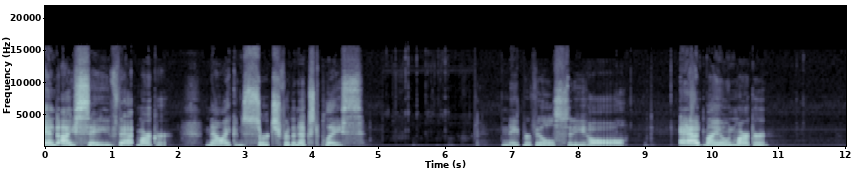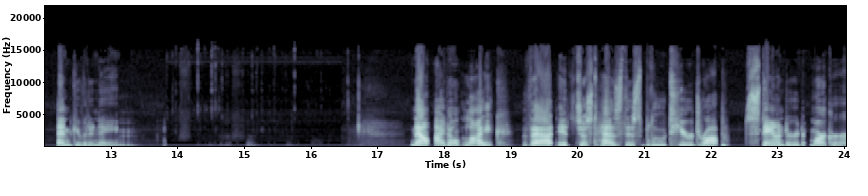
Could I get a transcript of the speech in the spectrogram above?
And I save that marker. Now I can search for the next place. Naperville City Hall add my own marker, and give it a name. Now, I don't like that it just has this blue teardrop standard marker.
